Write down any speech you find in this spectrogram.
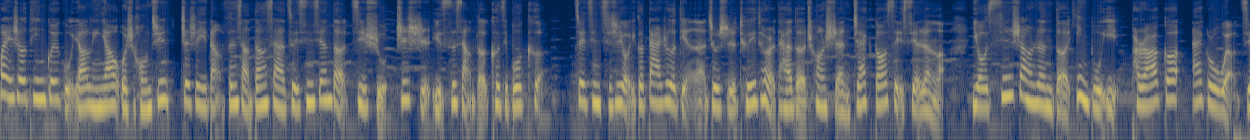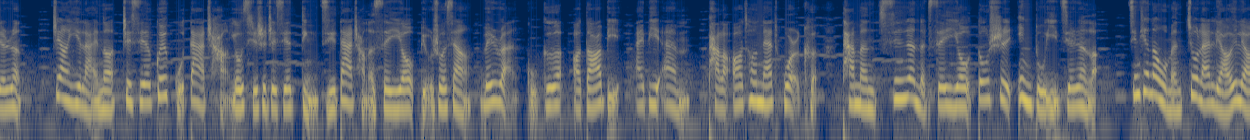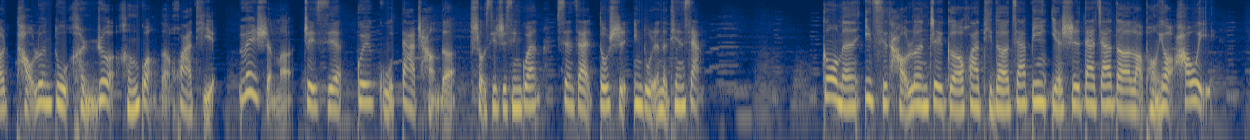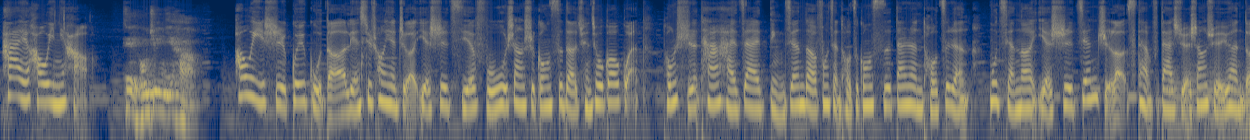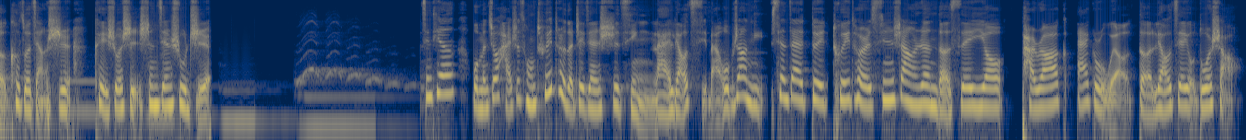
欢迎收听硅谷幺零幺，我是红军。这是一档分享当下最新鲜的技术知识与思想的科技播客。最近其实有一个大热点啊，就是 Twitter 它的创始人 Jack Dorsey 卸任了，由新上任的印度裔 Parag Agrawal 接任。这样一来呢，这些硅谷大厂，尤其是这些顶级大厂的 CEO，比如说像微软、谷歌、Adobe、IBM、Palo Alto Network，他们新任的 CEO 都是印度裔接任了。今天呢，我们就来聊一聊讨论度很热、很广的话题：为什么这些硅谷大厂的首席执行官现在都是印度人的天下？跟我们一起讨论这个话题的嘉宾，也是大家的老朋友 Howie。嗨，Howie，你好。嘿，红军你好。Howie 是硅谷的连续创业者，也是企业服务上市公司的全球高管。同时，他还在顶尖的风险投资公司担任投资人。目前呢，也是兼职了斯坦福大学商学院的客座讲师，可以说是身兼数职。今天我们就还是从 Twitter 的这件事情来聊起吧。我不知道你现在对 Twitter 新上任的 CEO Parag Agrawal 的了解有多少？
